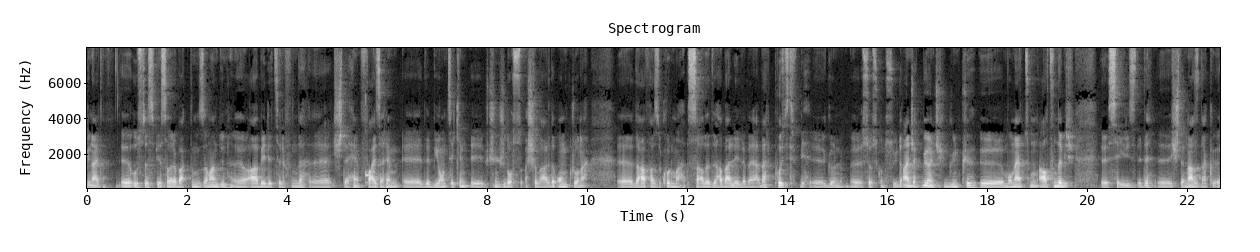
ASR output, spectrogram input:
Günaydın. E, uluslararası piyasalara baktığımız zaman dün e, ABD tarafında e, işte hem Pfizer hem e, de BioNTech'in e, 3. doz aşılarda Omikron'a e, daha fazla koruma sağladığı haberleriyle beraber pozitif bir e, görünüm e, söz konusuydu. Ancak bir önceki günkü e, momentumun altında bir e, seyir izledi. E, işte Nasdaq e,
